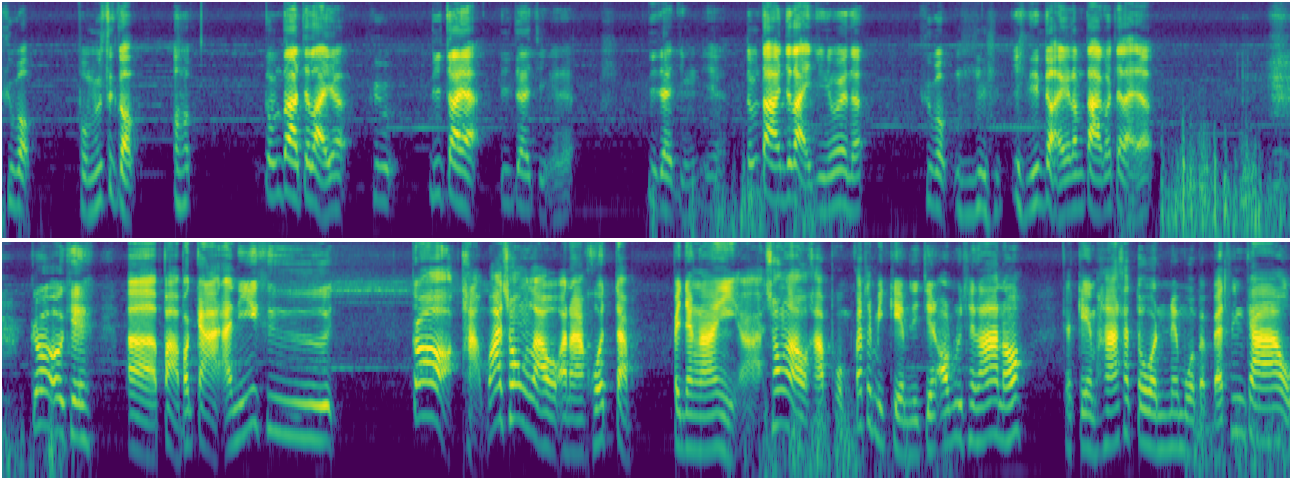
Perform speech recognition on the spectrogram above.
คือแบบผมรู้สึกแบบน้ำตาจะไหลอะ คือดีใจอะ ดีใจจริงอันเนี่ยดีใจจริงเนี่ยน้ำตาจะไหลจริงด้วยนะคือแบบอีกนิดหน่อยน้ำตาก็จะไหลแล้ว ก็โอเคเอ่อป่าประกาศอันนี้คือ ก็ถามว่าช่องเราอนาคตจะเป็นยังไงอ่าช่องเราครับ ผมก็จะมีเกม Legend of Runeterra เนาะ กับเกม Hearthstone ในหมวดแบบ Battle Ground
